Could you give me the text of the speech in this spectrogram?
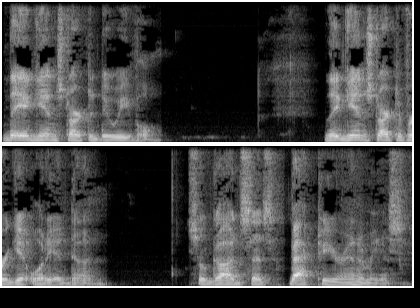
they again start to do evil. They again start to forget what he had done. So God says, back to your enemies.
